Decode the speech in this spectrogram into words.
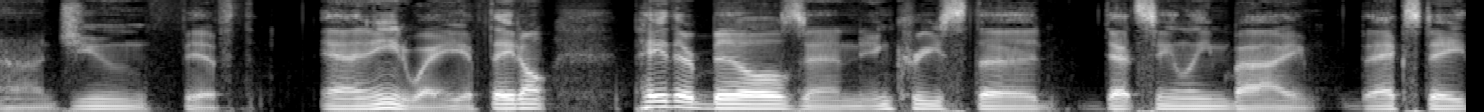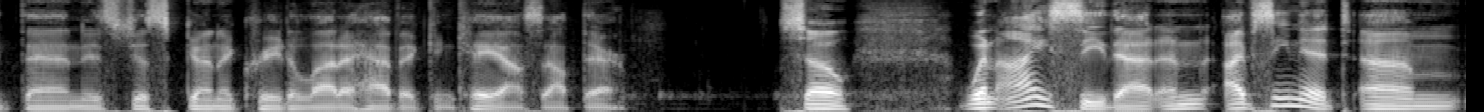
uh, June 5th. And anyway, if they don't pay their bills and increase the debt ceiling by the X date, then it's just going to create a lot of havoc and chaos out there. So when I see that, and I've seen it um,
